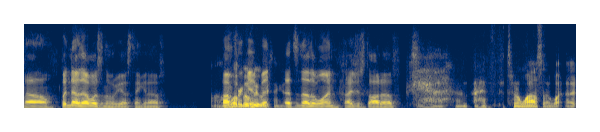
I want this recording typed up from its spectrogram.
Uh, but no, that wasn't the movie I was thinking of. Uh, what movie were you Unforgiven. That's another one I just thought of. Yeah, I have, it's been a while since I, wa- I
